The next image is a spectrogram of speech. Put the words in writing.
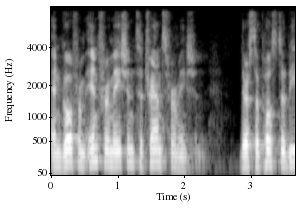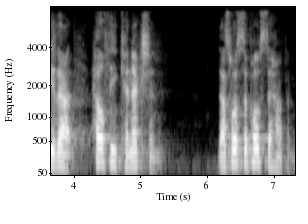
and go from information to transformation. There's supposed to be that healthy connection. That's what's supposed to happen.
